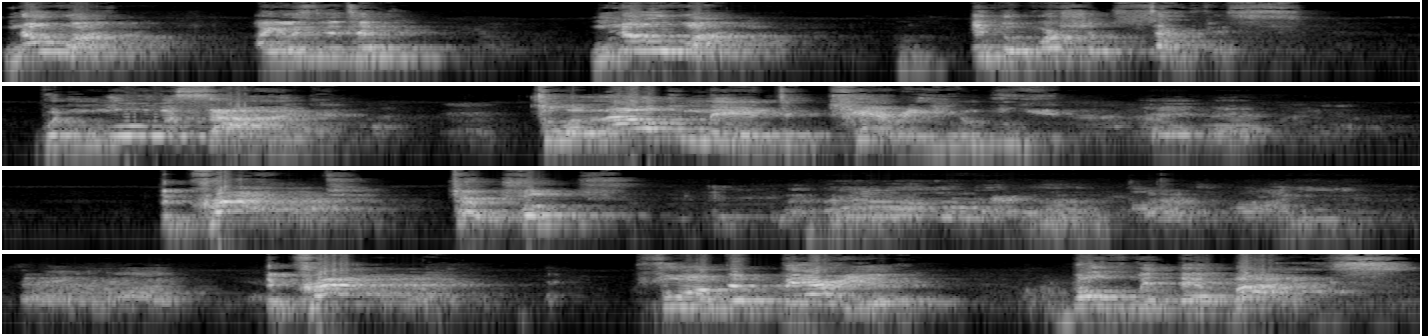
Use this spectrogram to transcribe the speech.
no one, are you listening to me? No one in the worship service would move aside to allow the man to carry him in. The crowd, church folks, the crowd formed a barrier both with their bodies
